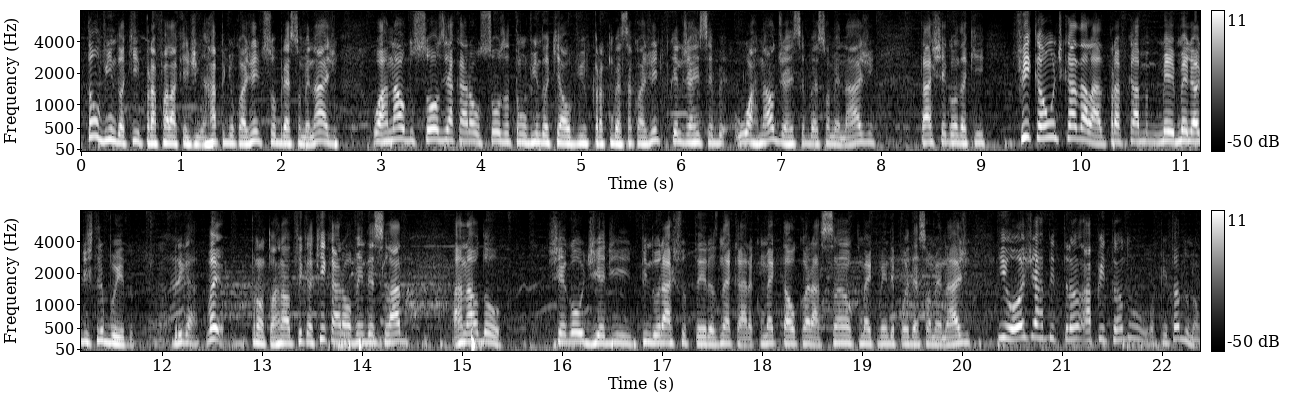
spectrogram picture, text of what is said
Estão vindo aqui para falar aqui, rapidinho com a gente sobre essa homenagem. O Arnaldo Souza e a Carol Souza estão vindo aqui ao vivo para conversar com a gente, porque ele já recebeu, o Arnaldo já recebeu essa homenagem. Tá chegando aqui. Fica um de cada lado para ficar me melhor distribuído. Obrigado. Vai. Pronto, Arnaldo fica aqui, Carol vem desse lado. Arnaldo, chegou o dia de pendurar chuteiras, né, cara? Como é que tá o coração, como é que vem depois dessa homenagem. E hoje arbitrando, apitando, apitando não,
